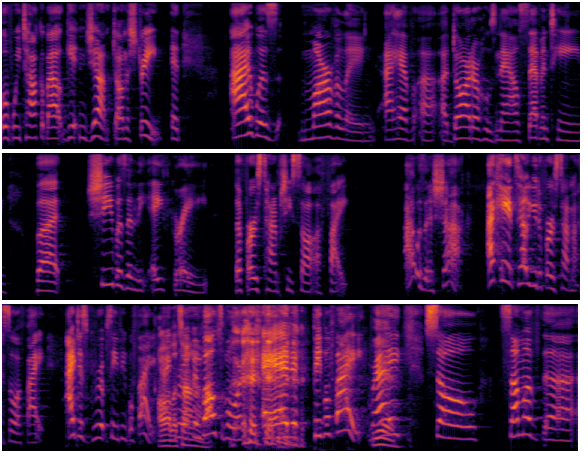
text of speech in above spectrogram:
Or if we talk about getting jumped on the street, and I was marveling. I have a, a daughter who's now 17, but she was in the eighth grade the first time she saw a fight. I was in shock. I can't tell you the first time I saw a fight. I just grew up seeing people fight. I All the grew up in. Baltimore and people fight, right? So some of the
